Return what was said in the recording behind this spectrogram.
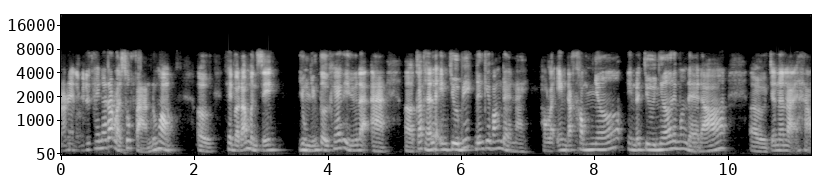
rõ ràng là mình thấy nó rất là xúc phạm đúng không? Ừ thêm vào đó mình sẽ dùng những từ khác ví dụ như là à uh, có thể là em chưa biết đến cái vấn đề này hoặc là em đã không nhớ em đã chưa nhớ đến vấn đề đó. Ừ cho nên là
